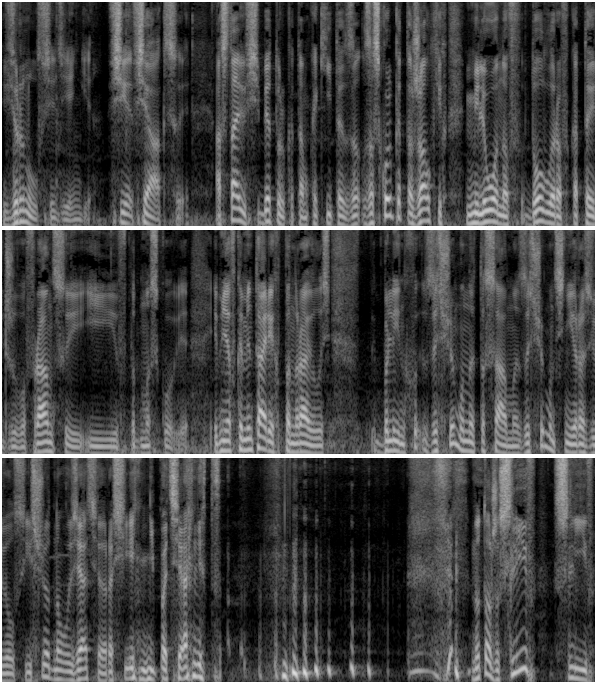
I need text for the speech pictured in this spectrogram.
вернул все деньги, все, все акции, оставив себе только там какие-то за, за сколько-то жалких миллионов долларов коттеджи во Франции и в Подмосковье. И мне в комментариях понравилось, блин, зачем он это самое, зачем он с ней развелся? Еще одного зятя Россия не потянет. Но тоже слив, слив.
